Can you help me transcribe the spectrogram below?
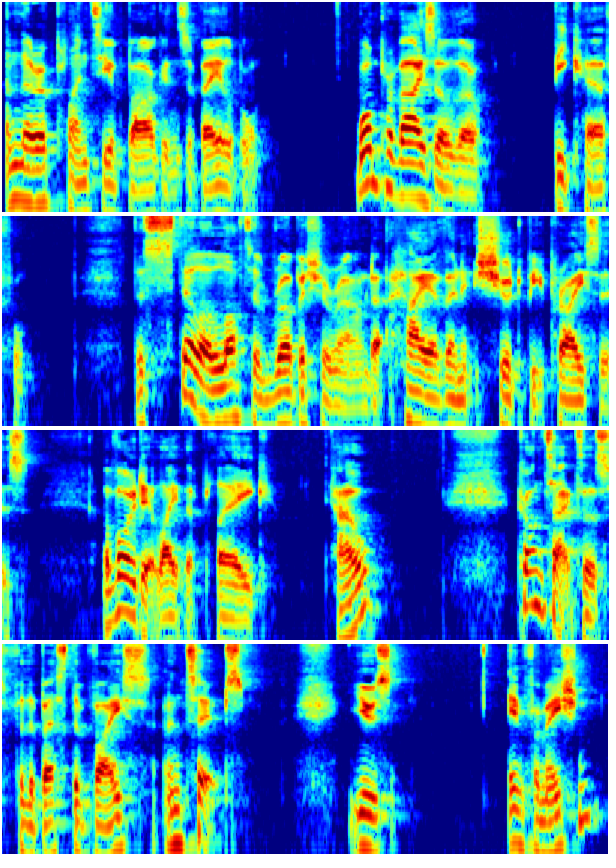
and there are plenty of bargains available. One proviso though be careful. There's still a lot of rubbish around at higher than it should be prices. Avoid it like the plague. How? Contact us for the best advice and tips. Use information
